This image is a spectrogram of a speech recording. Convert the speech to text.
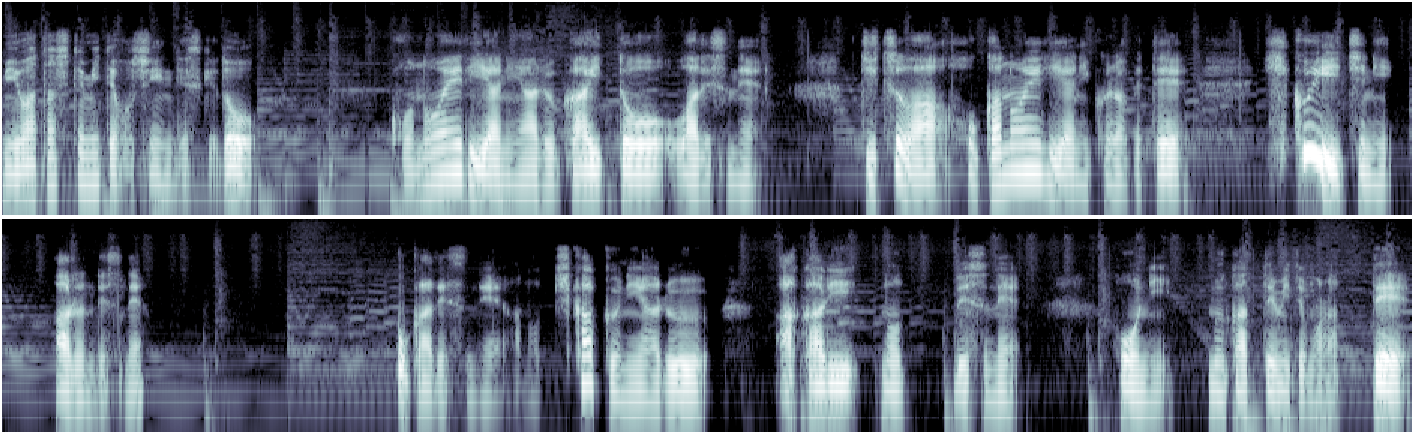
見渡してみてほしいんですけど、このエリアにある街灯はですね、実は他のエリアに比べて低い位置にあるんですね。とかですね、あの、近くにある明かりのですね、方に向かってみてもらって、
